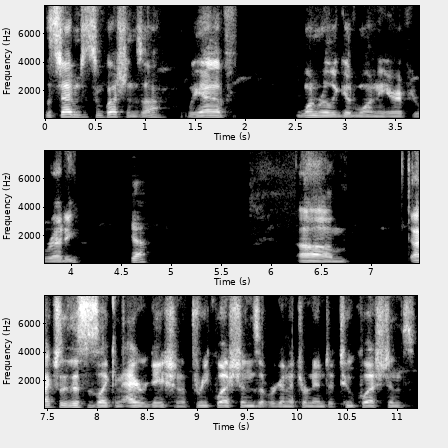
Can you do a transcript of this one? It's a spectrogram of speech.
let's dive into some questions, huh? We have one really good one here if you're ready. Yeah. Um, actually, this is like an aggregation of three questions that we're going to turn into two questions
